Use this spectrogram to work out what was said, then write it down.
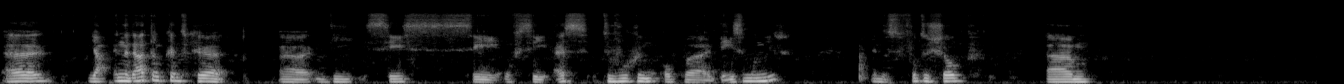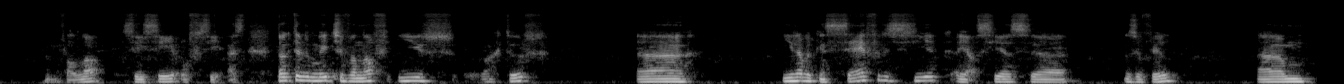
uh, ja, inderdaad, dan kun je uh, die CC of CS toevoegen op uh, deze manier. En dus Photoshop Um, voilà, CC of CS. Dat er een beetje vanaf. Hier, wacht hoor. Uh, hier heb ik een cijfer, zie ik. Uh, ja, CS uh, zoveel. Um,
